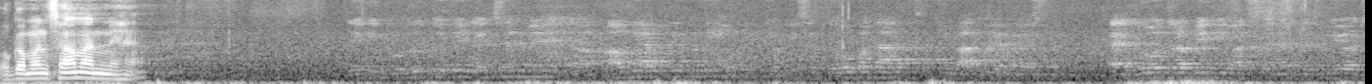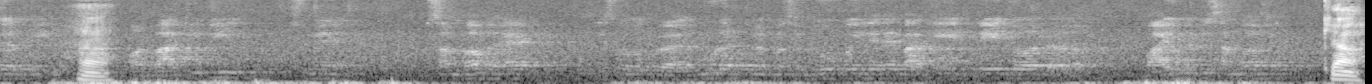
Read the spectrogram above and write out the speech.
वो गमन सामान्य है। हाँ। क्या?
